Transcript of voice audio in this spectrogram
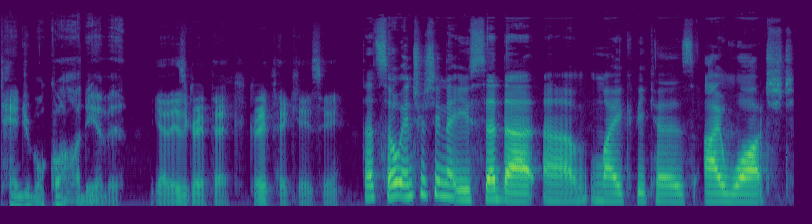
tangible quality of it. Yeah, this is a great pick. Great pick, Casey. That's so interesting that you said that, um, Mike, because I watched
